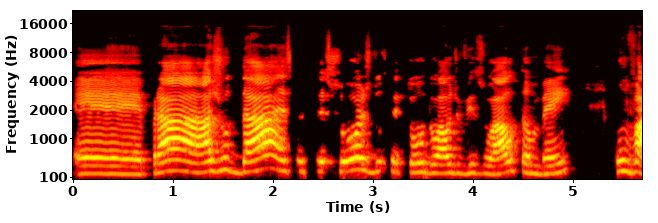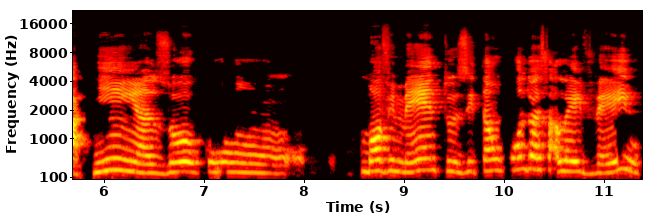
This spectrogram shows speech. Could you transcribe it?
é, para ajudar essas pessoas do setor do audiovisual também, com vaquinhas ou com movimentos. Então, quando essa lei veio,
